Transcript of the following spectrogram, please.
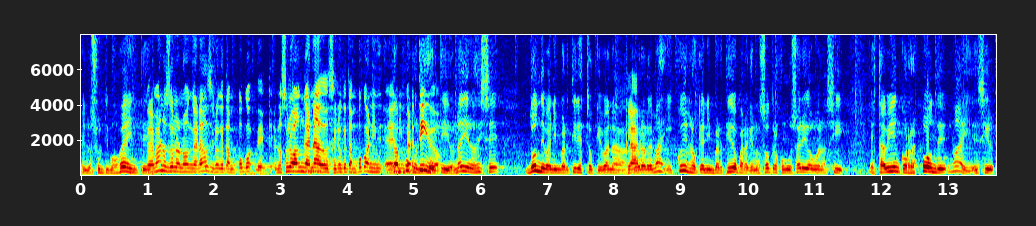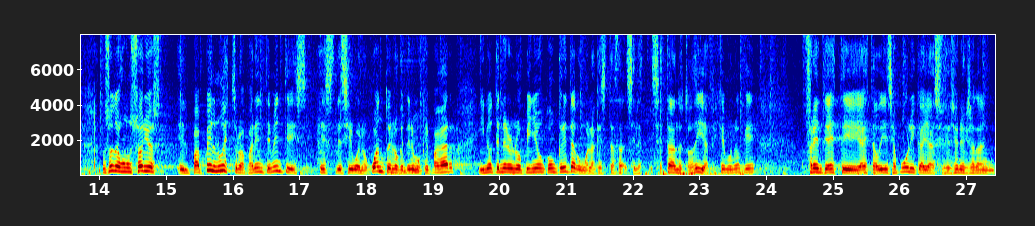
en los últimos 20. Pero además no solo no han ganado, sino que tampoco, no solo han ganado, sino que tampoco han, han Tampoco han invertido. Nadie nos dice dónde van a invertir esto que van a Claro. cobrar de más y qué es lo que han invertido para que nosotros como usuarios digamos, bueno, sí, está bien, corresponde. No hay. Es decir, nosotros como usuarios, el papel nuestro aparentemente es, es decir, bueno, cuánto es lo que tenemos que pagar y no tener una opinión concreta como la que se está, se le- se está dando estos días. Fijémonos que frente a, este, a esta audiencia pública hay asociaciones que ya están...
